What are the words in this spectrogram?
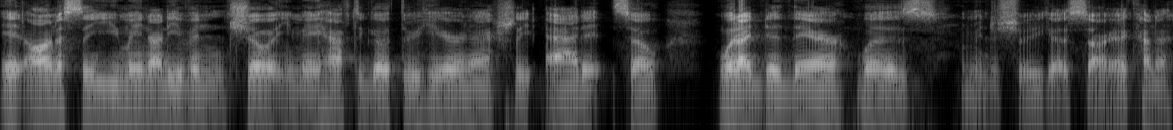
It honestly, you may not even show it. You may have to go through here and actually add it. So what I did there was, let me just show you guys. Sorry, I kind of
